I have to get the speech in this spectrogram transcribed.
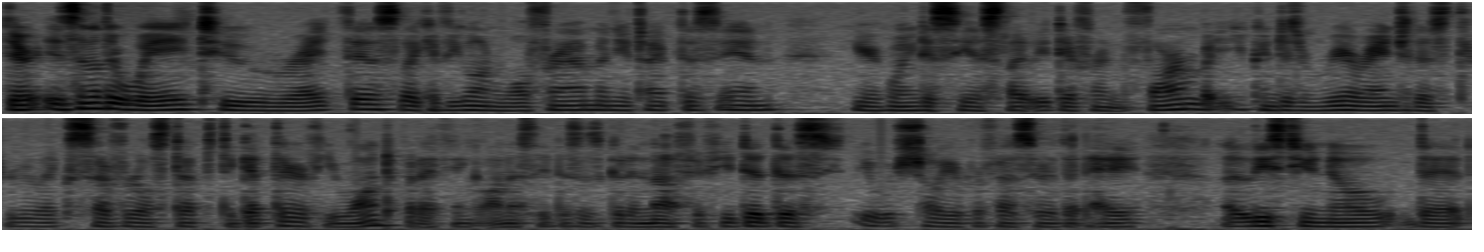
There is another way to write this, like if you go on Wolfram and you type this in, you're going to see a slightly different form, but you can just rearrange this through like several steps to get there if you want, but I think honestly this is good enough. If you did this, it would show your professor that, hey, at least you know that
